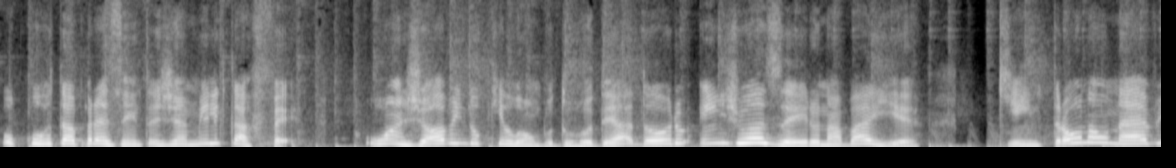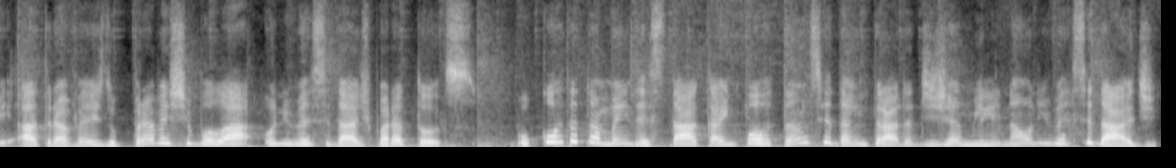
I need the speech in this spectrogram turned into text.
o curta apresenta Jamile Café, uma jovem do quilombo do Rodeadouro em Juazeiro, na Bahia, que entrou na UNEB através do pré-vestibular Universidade para Todos. O curta também destaca a importância da entrada de Jamile na universidade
